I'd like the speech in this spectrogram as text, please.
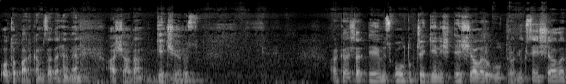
Otoparkımıza da hemen aşağıdan geçiyoruz. Arkadaşlar evimiz oldukça geniş. Eşyaları ultra lüks eşyalar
